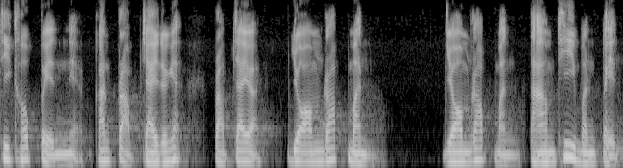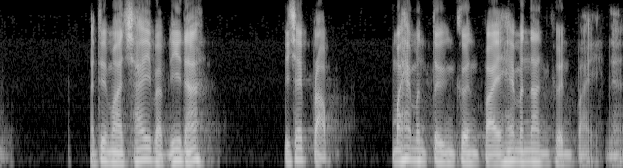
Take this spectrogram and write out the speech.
ที่เขาเป็นเนี่ยการปรับใจตรงเนี้ย ปรับใจว่ายอมรับมัน ยอมรับมันตามที่มันเป็นอาจารย์มาใช้แบบนี้นะ ที่ใช้ปรับไม่ให้มันตึงเกินไปให้มันนั่นเกินไปนะ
